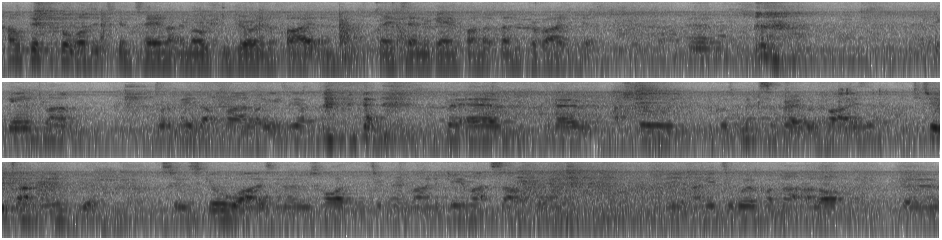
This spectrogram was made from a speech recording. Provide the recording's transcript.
how difficult was it to contain that emotion during the fight and maintain the game plan that Ben provided you? Um, the game plan would have made that fight a lot easier. but um, you know, I struggled because Mick's a very good fighter. He's a two-time Olympian. So skill-wise, you know, it was hard for me to get around a game like Southbourne. I need, I to work on that a lot. The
